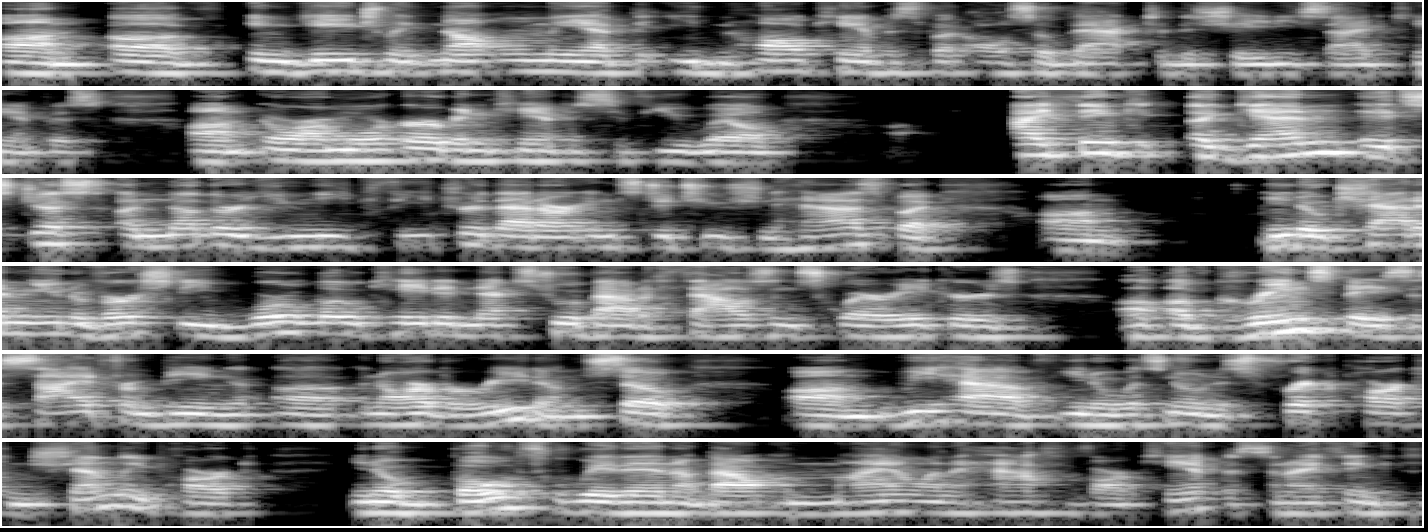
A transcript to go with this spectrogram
um, of engagement not only at the Eden Hall campus, but also back to the Shadyside campus um, or our more urban campus, if you will. I think, again, it's just another unique feature that our institution has, but um, you know, Chatham University, we're located next to about a thousand square acres uh, of green space aside from being uh, an arboretum. So um, we have, you know, what's known as Frick Park and Schenley Park, you know, both within about a mile and a half of our campus. And I think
